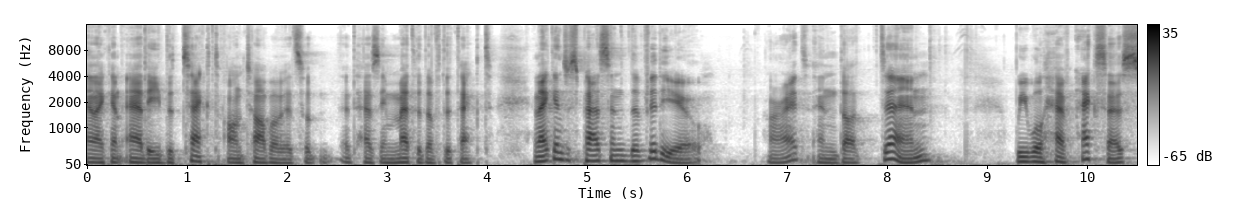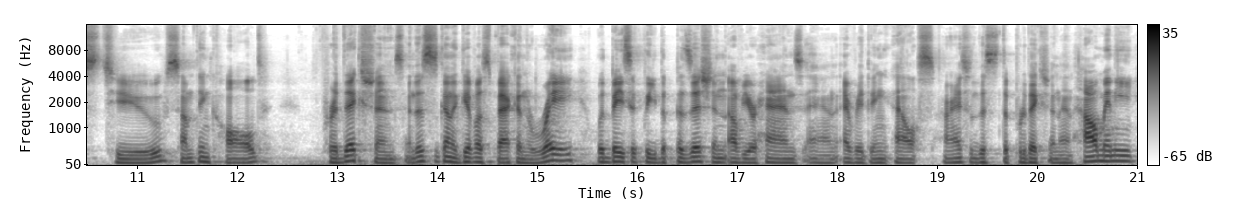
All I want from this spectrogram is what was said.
and I can add a detect on top of it. So it has a method of detect and I can just pass in the video. All right, and dot then we will have access to something called predictions. And this is going to give us back an array with basically the position of your hands and everything else. All right, so this is the prediction and how many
